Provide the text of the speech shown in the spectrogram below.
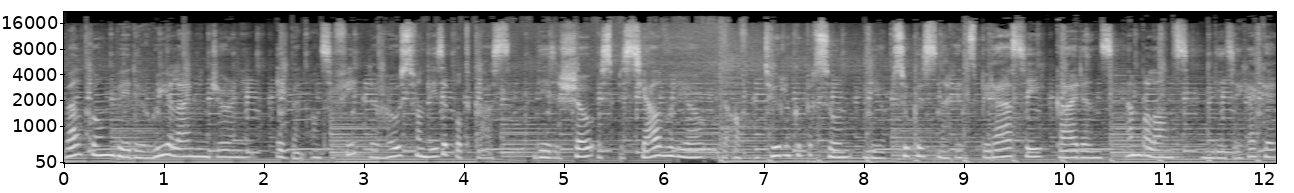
Welkom bij de Realignment Journey. Ik ben Anne-Sophie, de host van deze podcast. Deze show is speciaal voor jou, de avontuurlijke persoon die op zoek is naar inspiratie, guidance en balans in deze gekke,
